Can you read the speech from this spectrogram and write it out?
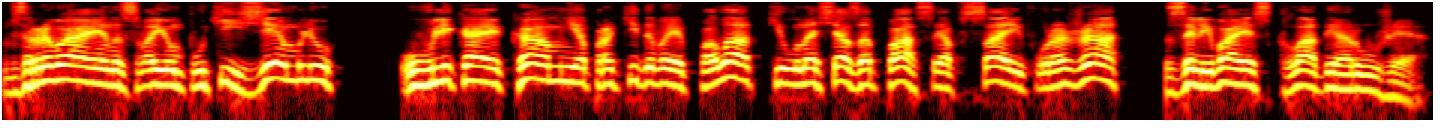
взрывая на своем пути землю, увлекая камни, опрокидывая палатки, унося запасы овса и фуража, заливая склады оружия.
